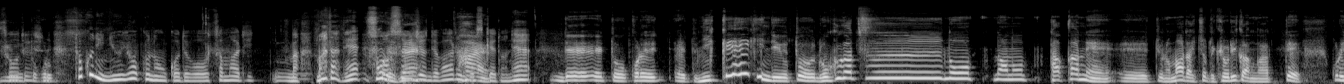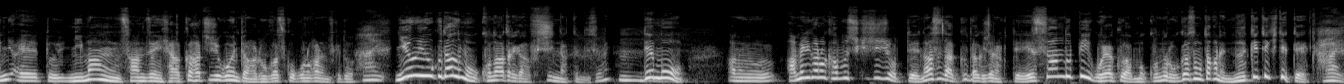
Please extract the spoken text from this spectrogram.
いうところ、ね、特にニューヨークなんかでは収まり、まあ、まだね、高水準ではあるんですけどね。はい、で、えっと、これ、えっと、日経平均でいうと、6月のあの高値、えー、っていうのはまだちょっと距離感があって、これ、えっと、2万3185円というのが6月9日なんですけど、はい、ニューヨークダウもこのあたりが不審になってるんですよね。うん、でもあの、アメリカの株式市場って、ナスダックだけじゃなくて、S&P500 はもうこの6月の高値抜けてきてて、はい、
